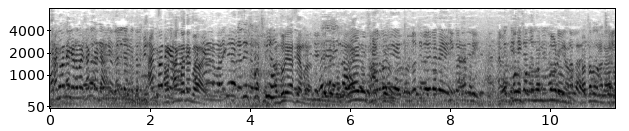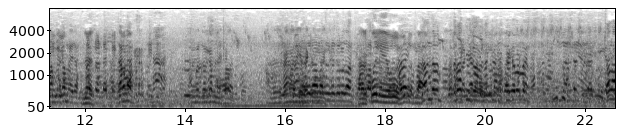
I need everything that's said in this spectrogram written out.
সাংবাদিক ভাই। থাকবে না। আমার সাংবাদিক ভাই দূরে আছি আমরা আর কইলে ও চলো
